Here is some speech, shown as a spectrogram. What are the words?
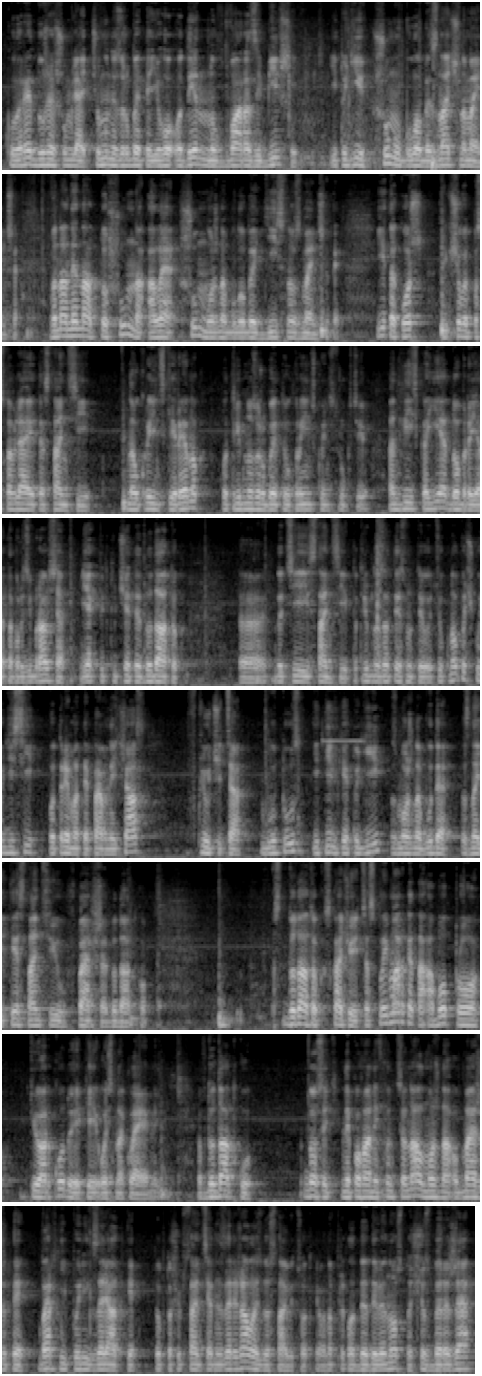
кулери дуже шумлять. Чому не зробити його один, ну в два рази більший, і тоді шуму було б значно менше. Вона не надто шумна, але шум можна було б дійсно зменшити. І також, якщо ви поставляєте станції на український ринок, потрібно зробити українську інструкцію. Англійська є, добре, я там розібрався, як підключити додаток е, до цієї станції. Потрібно затиснути оцю кнопочку DC, потримати певний час, включиться Bluetooth, і тільки тоді зможна буде знайти станцію вперше додатком. Додаток скачується з Play Market або про QR-коду, який ось наклеєний. В додатку досить непоганий функціонал, можна обмежити верхній поріг зарядки, тобто, щоб станція не заряджалась до 100%, а, наприклад, до 90%, що збереже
